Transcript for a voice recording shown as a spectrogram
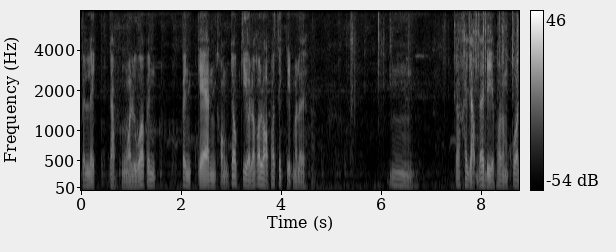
เป็นเหล็กจับหัวหรือว่าเป็นเป็นแกนของเจ้าเกียวแล้วก็หล่อพลาสติกติดมาเลย อืม ก็ขยับได้ดีพอสมควร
